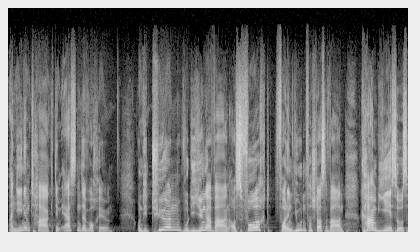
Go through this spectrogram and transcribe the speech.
an jenem Tag, dem ersten der Woche, und die Türen, wo die Jünger waren, aus Furcht vor den Juden verschlossen waren, kam Jesus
